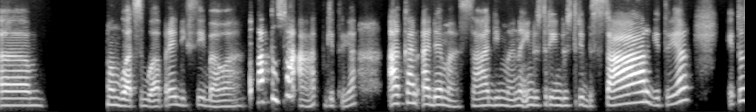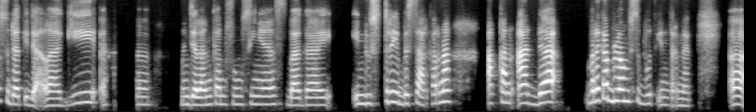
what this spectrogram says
um, membuat sebuah prediksi bahwa satu saat gitu ya akan ada masa di mana industri-industri besar gitu ya itu sudah tidak lagi uh, menjalankan fungsinya sebagai industri besar karena akan ada mereka belum sebut internet uh,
